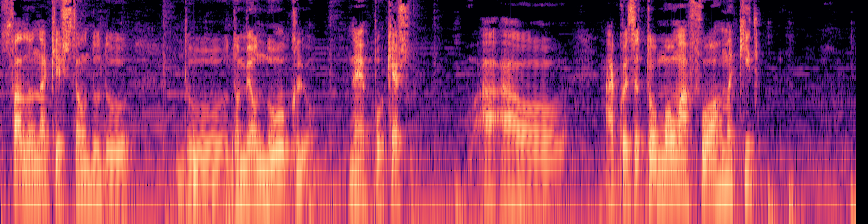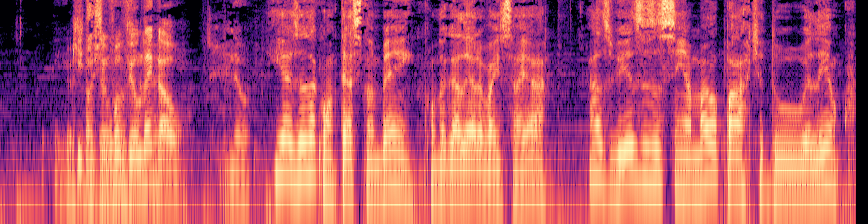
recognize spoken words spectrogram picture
falando na questão do, do, do, do, meu núcleo, né? Porque a, a, a coisa tomou uma forma que, que desenvolveu legal. Entendeu? E às vezes acontece também, quando a galera vai ensaiar, às vezes, assim, a maior parte do elenco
